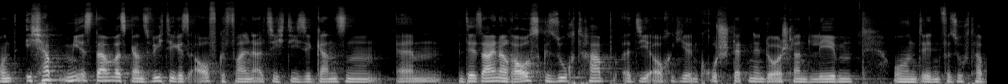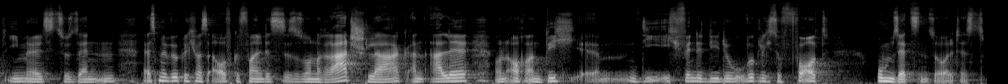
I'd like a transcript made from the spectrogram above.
Und ich habe, mir ist da was ganz Wichtiges aufgefallen, als ich diese ganzen ähm, Designer rausgesucht habe, die auch hier in Großstädten in Deutschland leben und denen versucht habe, E-Mails zu senden. Da ist mir wirklich was aufgefallen. Das ist so ein Ratschlag an alle und auch an dich, ähm, die ich finde, die du wirklich sofort umsetzen solltest.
